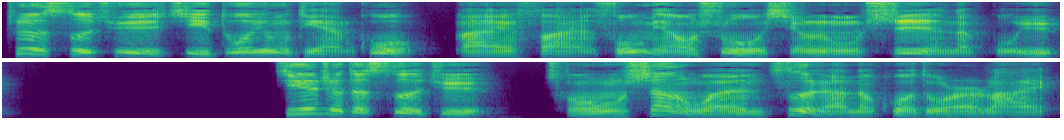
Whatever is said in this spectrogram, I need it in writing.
这四句既多用典故来反复描述、形容诗人的不遇。接着的四句。从上文自然的过渡而来，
